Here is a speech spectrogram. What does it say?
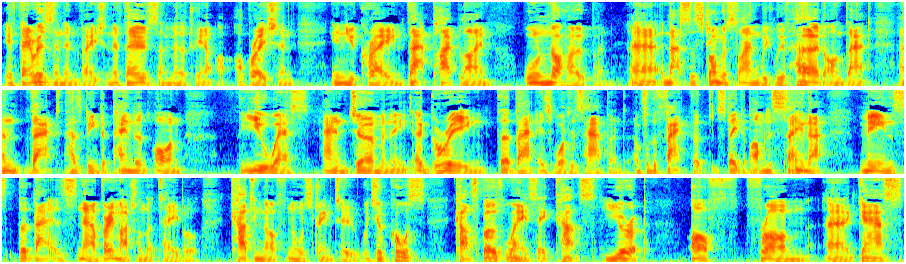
if there is an invasion, if there is a military operation in Ukraine, that pipeline will not open. Uh, and that's the strongest language we've heard on that. And that has been dependent on the US and Germany agreeing that that is what has happened. And for the fact that the State Department is saying that means that that is now very much on the table, cutting off Nord Stream 2, which of course cuts both ways. It cuts Europe off from uh, gas,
